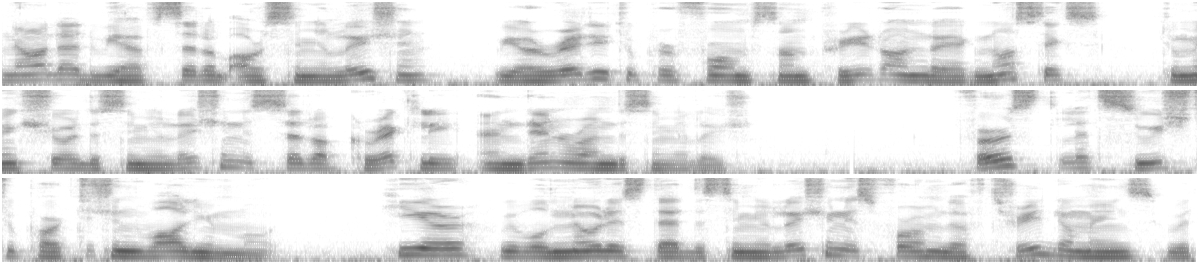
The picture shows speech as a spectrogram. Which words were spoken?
Now that we have set up our simulation, we are ready to perform some pre-run diagnostics to make sure the simulation is set up correctly and then run the simulation. First, let's switch to partition volume mode. Here, we will notice that the simulation is formed of three domains with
